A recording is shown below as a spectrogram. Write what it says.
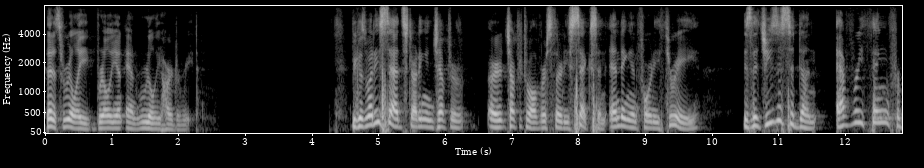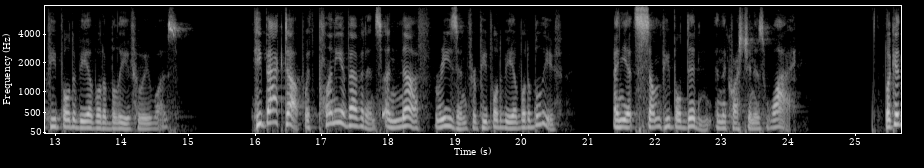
that it's really brilliant and really hard to read. Because what he said, starting in chapter, or chapter 12, verse 36, and ending in 43, is that Jesus had done everything for people to be able to believe who he was. He backed up with plenty of evidence, enough reason for people to be able to believe. And yet some people didn't. And the question is why? Look at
